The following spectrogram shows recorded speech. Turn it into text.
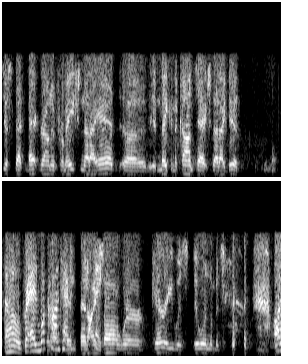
just that background information that I had uh, in making the contacts that I did. Oh, great! And what contacts? And, and I saw where Kari was doing the. I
